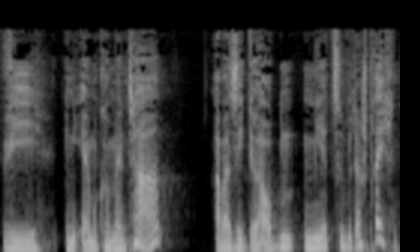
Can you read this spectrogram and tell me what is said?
wie in Ihrem Kommentar, aber Sie glauben mir zu widersprechen.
